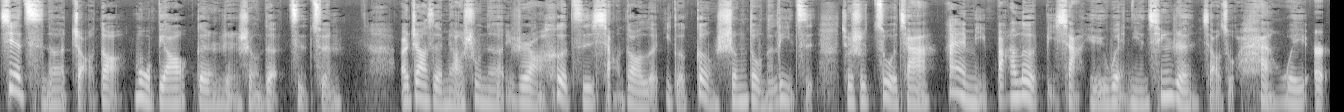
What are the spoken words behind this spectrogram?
借此呢找到目标跟人生的自尊。而这样子的描述呢，又让赫兹想到了一个更生动的例子，就是作家艾米巴勒笔下有一位年轻人，叫做汉威尔。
